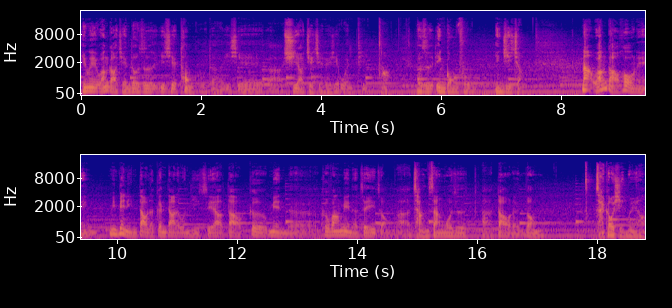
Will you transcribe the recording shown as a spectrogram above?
因为完稿前都是一些痛苦的一些呃需要解决的一些问题啊，都是硬功夫、硬技巧。那完稿后呢？面面临到的更大的问题是要到各面的各方面的这一种啊厂商，或是啊到了这种采购行为哈，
